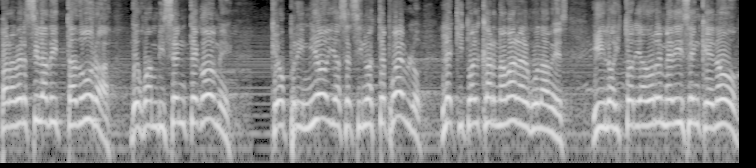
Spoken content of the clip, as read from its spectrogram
para ver si la dictadura de Juan Vicente Gómez, que oprimió y asesinó a este pueblo, le quitó el carnaval alguna vez. Y los historiadores me dicen que no.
